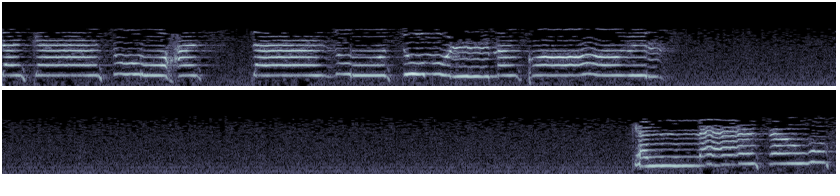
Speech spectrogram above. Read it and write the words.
التكاثر حتى زرتم كلا سوف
